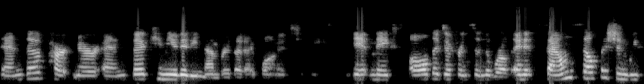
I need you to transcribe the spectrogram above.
and the partner and the community member that I wanted to be. It makes all the difference in the world, and it sounds selfish, and we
